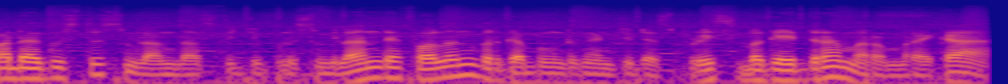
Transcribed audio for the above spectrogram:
Pada Agustus 1979, Devolin bergabung dengan Judas Priest sebagai drummer mereka.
